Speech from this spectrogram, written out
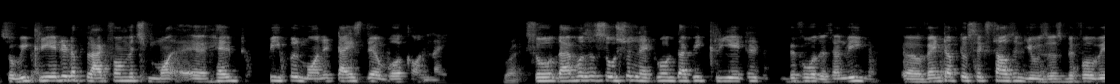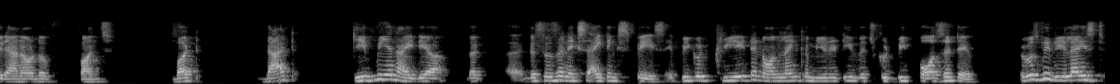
So we created a platform which mo- uh, helped people monetize their work online. Right. So that was a social network that we created before this. And we uh, went up to 6000 users before we ran out of funds. But that gave me an idea that uh, this is an exciting space. If we could create an online community which could be positive because we realized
